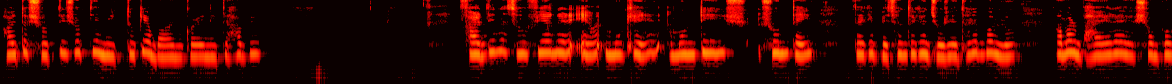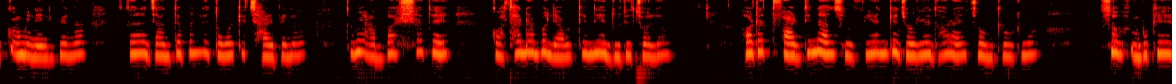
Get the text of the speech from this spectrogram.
হয়তো সত্যি সত্যি মৃত্যুকে বরণ করে নিতে হবে। ফারদিনা সুফিয়ানের মুখে এমনটি শুনতেই তাকে পেছন থেকে জড়িয়ে ধরে বলল, আমার ভাইয়েরা এ সম্পর্ক মেনে নেবে না। তারা জানতে পারলে তোমাকে ছাড়বে না। তুমি আব্বার সাথে কথা না বলে আমাকে নিয়ে দূরে চলো। হঠাৎ ফারদিনা সুফিয়ানকে জড়িয়ে ধরায় চমকে উঠল। সুফ বুকের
